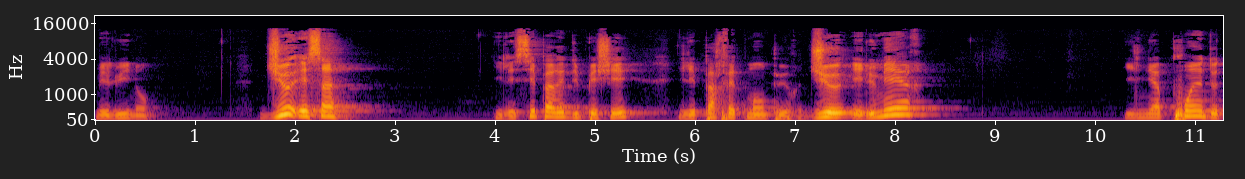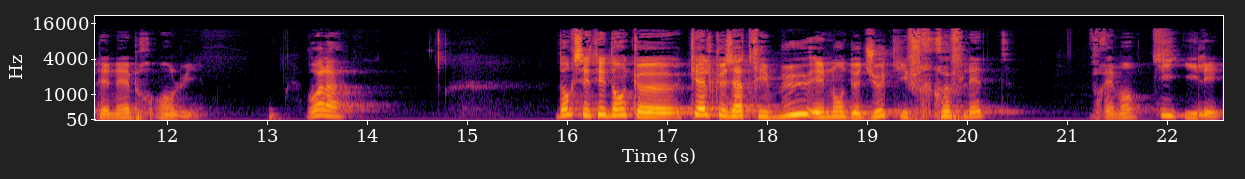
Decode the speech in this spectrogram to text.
mais lui, non. Dieu est saint. Il est séparé du péché, il est parfaitement pur. Dieu est lumière, il n'y a point de ténèbres en lui. Voilà. Donc c'était donc euh, quelques attributs et noms de Dieu qui reflètent vraiment qui il est.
